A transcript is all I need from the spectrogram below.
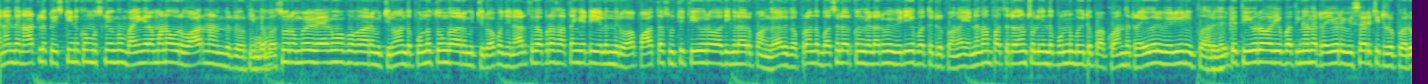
ஏன்னா இந்த நாட்டுல கிறிஸ்டினுக்கும் முஸ்லீமுக்கும் பயங்கரமான ஒரு வார் நடந்துட்டு இருக்கும். இந்த பஸ்ஸும் ரொம்பவே வேகமா போக ஆரம்பிச்சிடும் அந்த பொண்ணு தூங்க ஆரம்பிச்சிருவா கொஞ்ச நேரத்துக்கு அப்புறம் சத்தம் கேட்டு எழுந்துருவா. பார்த்தா சுத்தி தீவிரவாதிகளா இருப்பாங்க. அதுக்கப்புறம் அந்த பஸ்ல இருக்கவங்க எல்லாருமே வெளியே பார்த்துட்டு இருப்பாங்க. என்னதான் பார்த்துட்டு சொல்லி இந்த பொண்ணு போயிட்டு பார்க்கும். அந்த டிரைவர் வெளியே நிற்பாரு இருக்க தீவிரவாதியை பார்த்தீங்கன்னா அந்த டிரைவர் விசாரிச்சுட்டு இருப்பாரு.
